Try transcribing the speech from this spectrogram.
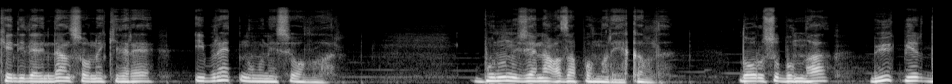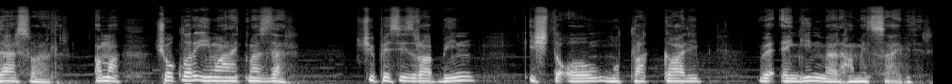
kendilerinden sonrakilere ibret numunesi oldular. Bunun üzerine azap onlara yakıldı. Doğrusu bunda büyük bir ders vardır. Ama çokları iman etmezler. Şüphesiz Rabbin işte o mutlak galip ve engin merhamet sahibidir.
